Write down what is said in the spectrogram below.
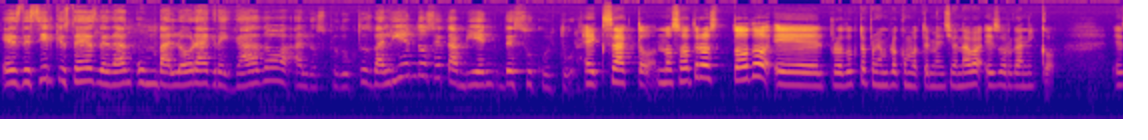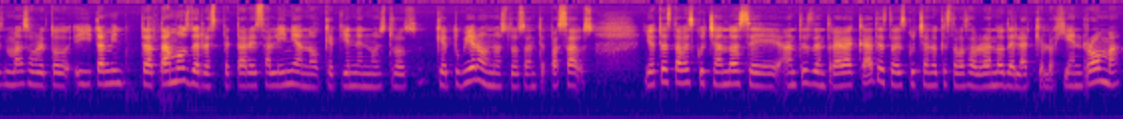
Es decir, que ustedes le dan un valor agregado a los productos, valiéndose también de su cultura. Exacto. Nosotros, todo el producto, por ejemplo, como te mencionaba, es orgánico es más sobre todo y también tratamos de respetar esa línea no que tienen nuestros que tuvieron nuestros antepasados. Yo te estaba escuchando hace antes de entrar acá te estaba escuchando que estabas hablando de la arqueología en Roma.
